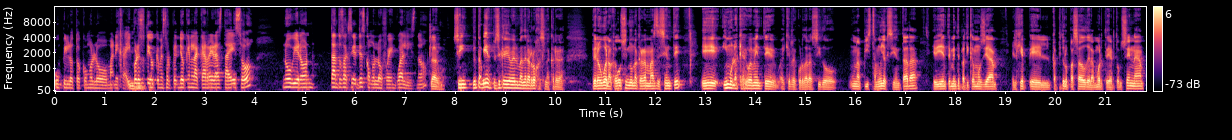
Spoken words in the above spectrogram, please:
un piloto, cómo lo maneja. Y por eso te digo que me sorprendió que en la carrera hasta eso no hubieron tantos accidentes como lo fue en Wallis, ¿no? Claro, sí, yo también pensé que iba a haber banderas rojas en la carrera, pero bueno, acabó siendo una carrera más decente. Eh, Imola, que obviamente hay que recordar, ha sido una pista muy accidentada. Evidentemente, platicamos ya el, el capítulo pasado de la muerte de Ayrton Senna,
